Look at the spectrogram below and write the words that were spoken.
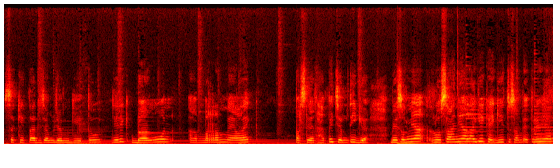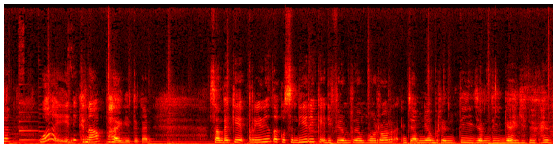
sekitar jam-jam gitu. Jadi bangun uh, merem melek pas lihat HP jam 3 besoknya lusanya lagi kayak gitu sampai Prilly kan wah ini kenapa? gitu kan. Sampai kayak Prilly takut sendiri kayak di film-film horor jamnya berhenti jam 3 gitu kan.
